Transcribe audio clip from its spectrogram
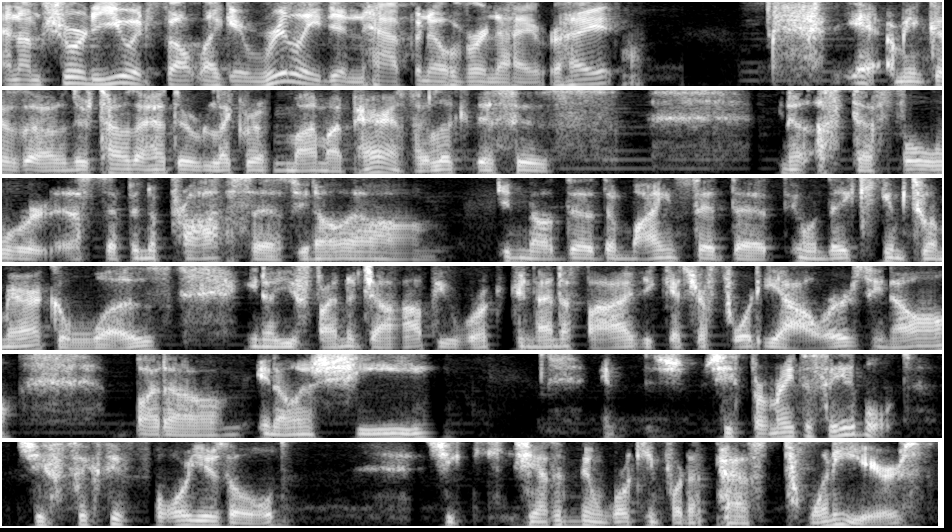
And I'm sure to you, it felt like it really didn't happen overnight, right? Yeah, I mean, because uh, there are times I had to like remind my parents, like, look, this is you know a step forward, a step in the process. You know, um, you know the the mindset that when they came to America was, you know, you find a job, you work your nine to five, you get your forty hours, you know, but um, you know, she she's permanently disabled. She's sixty four years old. She she hasn't been working for the past twenty years.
